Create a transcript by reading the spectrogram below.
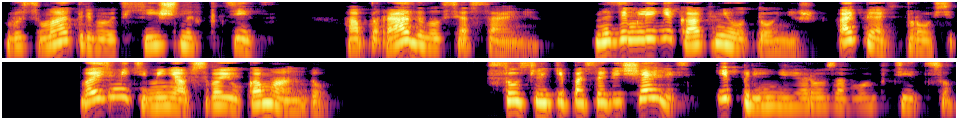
высматривают хищных птиц. Обрадовался Саня. На земле никак не утонешь. Опять просит. Возьмите меня в свою команду. Суслики посовещались и приняли розовую птицу.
